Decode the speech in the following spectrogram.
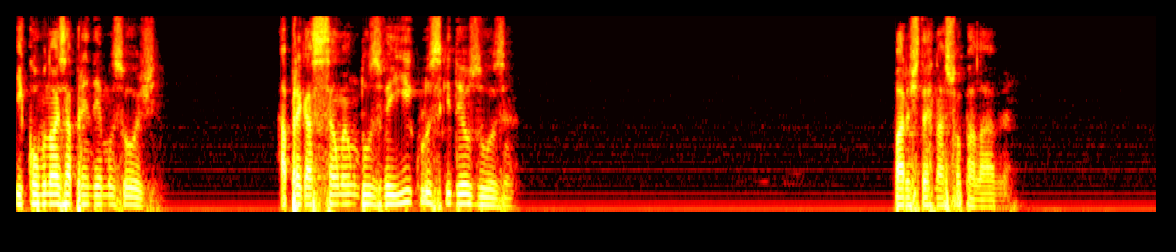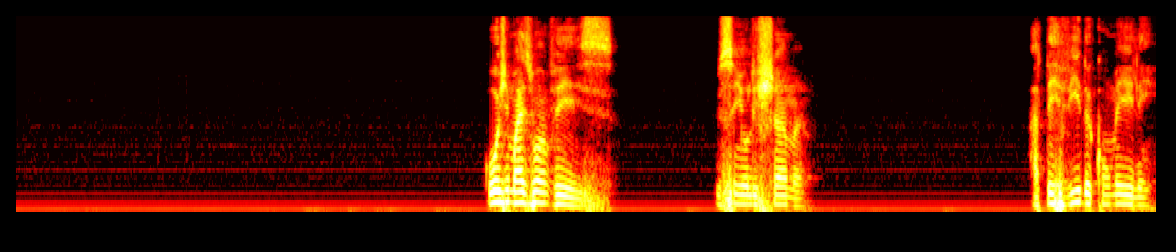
E como nós aprendemos hoje, a pregação é um dos veículos que Deus usa para externar Sua palavra. Hoje, mais uma vez, o Senhor lhe chama a ter vida com Ele.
